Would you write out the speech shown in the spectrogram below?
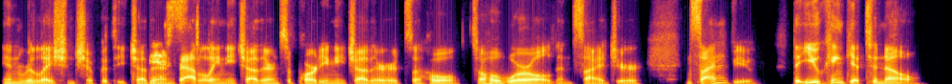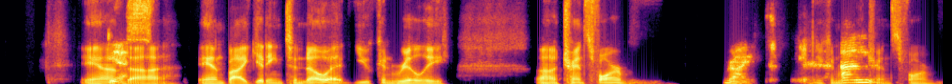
in relationship with each other yes. and battling each other and supporting each other. It's a whole it's a whole world inside your inside of you that you can get to know. And yes. uh, and by getting to know it, you can really uh, transform. Right. You can really and transform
